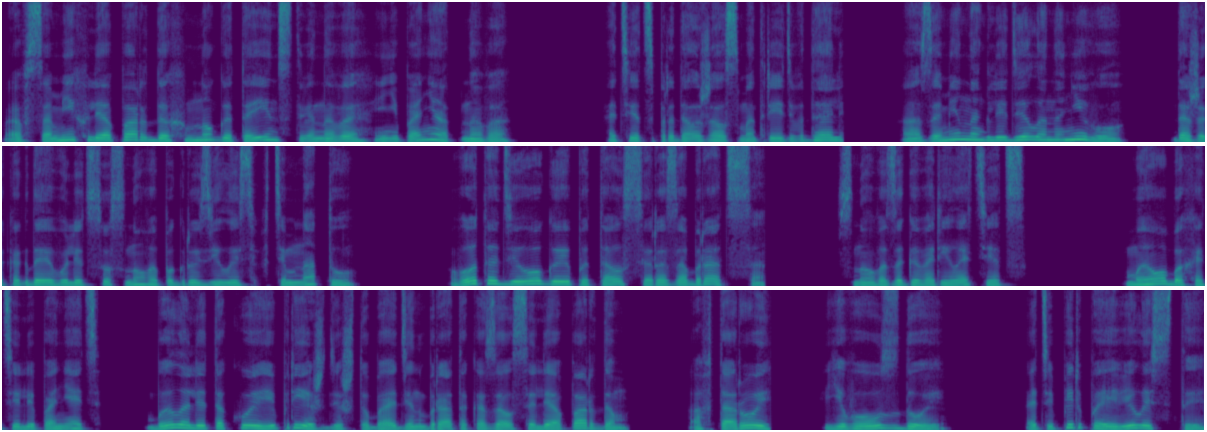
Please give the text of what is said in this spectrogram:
А в самих леопардах много таинственного и непонятного. Отец продолжал смотреть вдаль, а замена глядела на него, даже когда его лицо снова погрузилось в темноту. Вот Адиога и пытался разобраться. Снова заговорил отец. Мы оба хотели понять, было ли такое и прежде, чтобы один брат оказался леопардом, а второй — его уздой. А теперь появилась ты.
